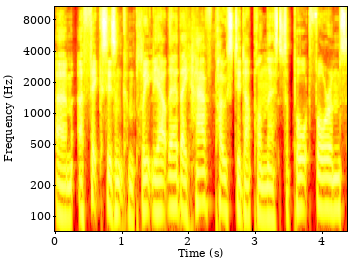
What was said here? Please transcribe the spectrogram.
Um, a fix isn't completely out there. They have posted up on their support forums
